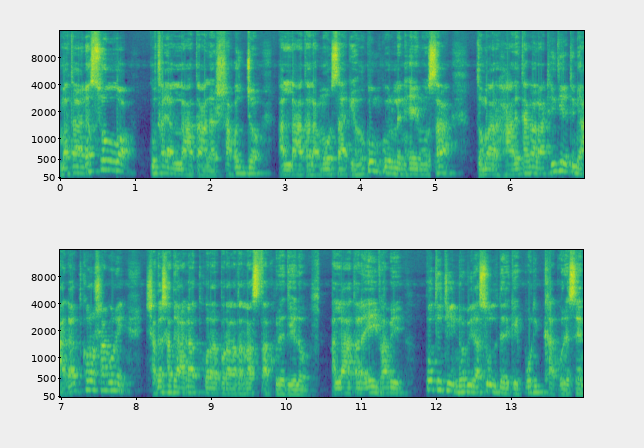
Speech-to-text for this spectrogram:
মাতা নাসরুল্লাহ, কোথায় আল্লাহ তাআলার সাহায্য? আল্লাহ তাআলা মুসাকে হুকুম করলেন, হে মুসা, তোমার হাতে থাকা লাঠি দিয়ে তুমি আঘাত করো সাগরে। সাথে সাথে আঘাত করার পর আল্লাহ রাস্তা খুলে দিল আল্লাহ তালা এইভাবে প্রতিটি নবী রাসূলদেরকে পরীক্ষা করেছেন।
